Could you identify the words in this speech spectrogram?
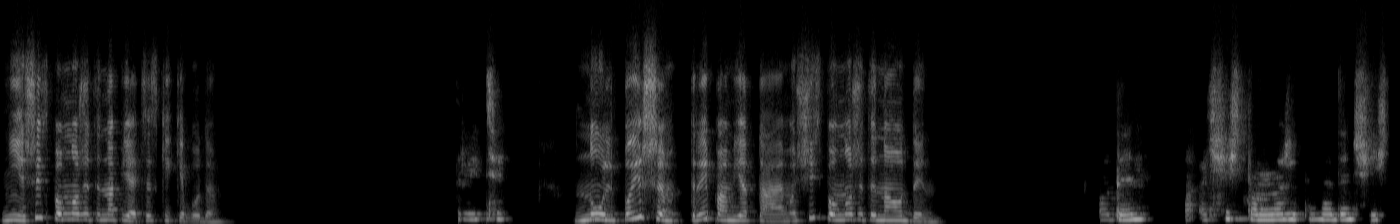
Ні, 6 помножити на 5, це скільки буде? 30, 0 пишемо, 3 пам'ятаємо. 6 помножити на 1. 1, а 6 помножити на 1, 6,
